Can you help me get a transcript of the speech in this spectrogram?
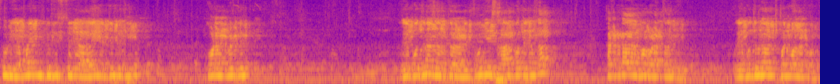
చూడు ఈ అమ్మాయిని ఇంటికి తీసుకెళ్ళి ఆ లైన్ అర్జెంట్కి చూడండి పెట్టి రేపు పొద్దున జరుగుతాడు. అడిగి ఫోన్ చేసి రాకపోతే కనుక కట్టడాలు అమ్మ చెప్పి. రేపు పొద్దున కావచ్చు పని మొదలెట్టుకోండి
